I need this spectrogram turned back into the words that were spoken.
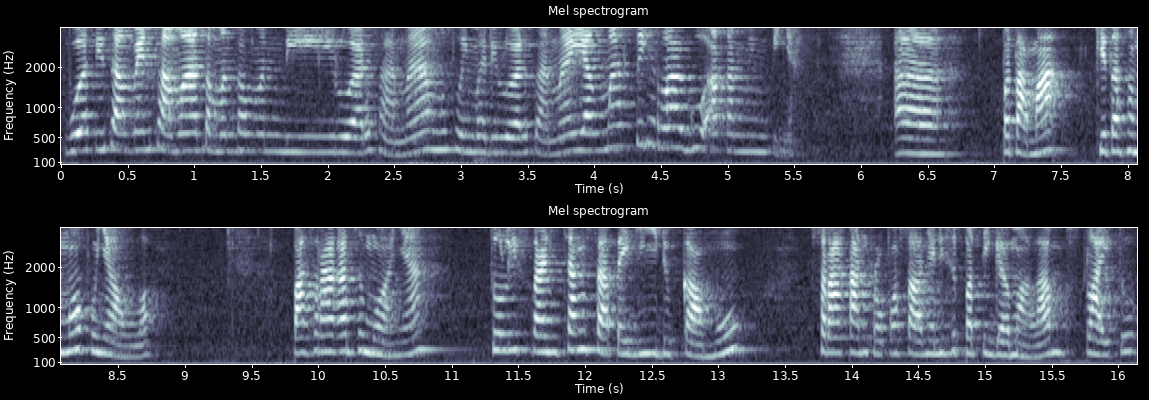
Buat disampaikan sama teman-teman di luar sana, muslimah di luar sana yang masih ragu akan mimpinya. Eh, pertama, kita semua punya Allah. Pasrahkan semuanya, tulis rancang strategi hidup kamu, serahkan proposalnya di sepertiga malam. Setelah itu,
